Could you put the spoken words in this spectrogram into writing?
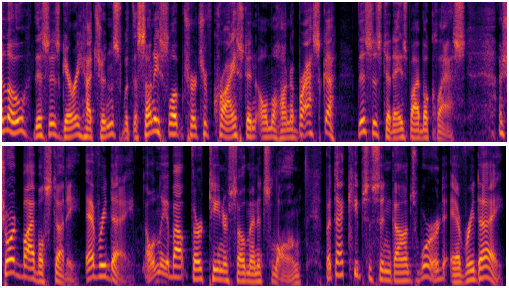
Hello, this is Gary Hutchins with the Sunny Slope Church of Christ in Omaha, Nebraska. This is today's Bible class. A short Bible study every day, only about 13 or so minutes long, but that keeps us in God's Word every day,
